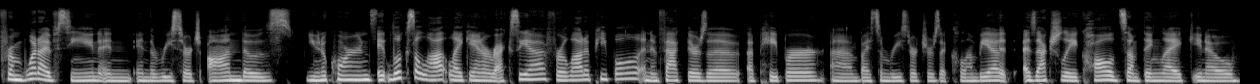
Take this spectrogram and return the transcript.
from what I've seen in in the research on those unicorns, it looks a lot like anorexia for a lot of people. And in fact, there's a, a paper um, by some researchers at Columbia that is actually called something like, you know,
